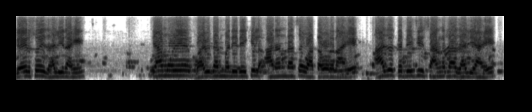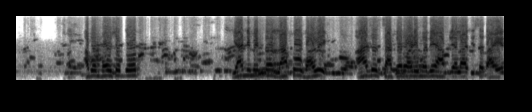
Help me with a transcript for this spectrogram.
गैरसोय झाली नाही. त्यामुळे भाविकांमध्ये देखील आनंदाचं वातावरण आहे. आज कथेची सांगता झाली आहे. आपण पाहू शकतो या निमित्त लाखो भाविक आज चाकरवाडीमध्ये आपल्याला दिसत आहेत.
